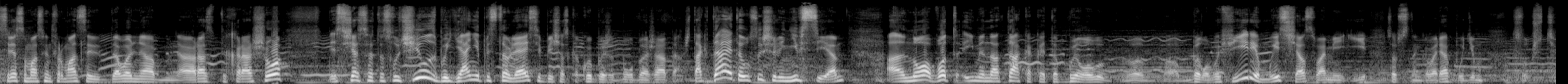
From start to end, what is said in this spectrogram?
средства массовой информации довольно развиты хорошо, если сейчас это случилось, случилось бы, я не представляю себе сейчас, какой бы был бы ажиотаж. Тогда это услышали не все, а, но вот именно так, как это было, э, было в эфире, мы сейчас с вами и, собственно говоря, будем слушать.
